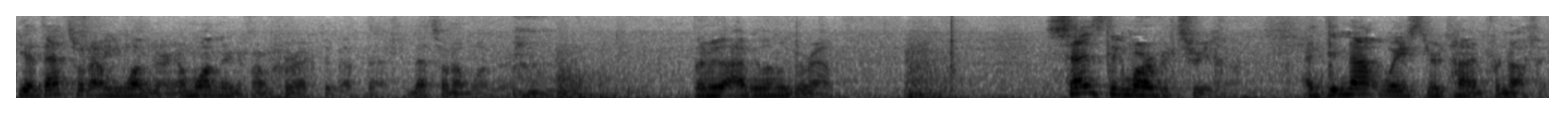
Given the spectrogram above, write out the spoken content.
Yeah, that's what I'm wondering. I'm wondering if I'm correct about that. That's what I'm wondering. let me, Avi, let me go around. Says the Gemara Vitzricha, I did not waste your time for nothing.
